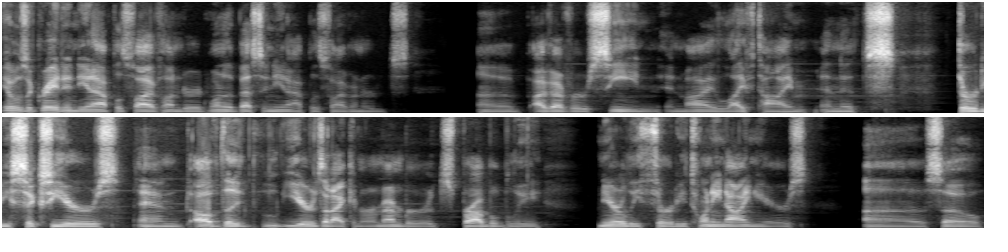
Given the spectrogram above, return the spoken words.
it was a great Indianapolis 500, one of the best Indianapolis 500s uh, I've ever seen in my lifetime, and it's 36 years. And of the years that I can remember, it's probably nearly 30, 29 years. Uh, so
